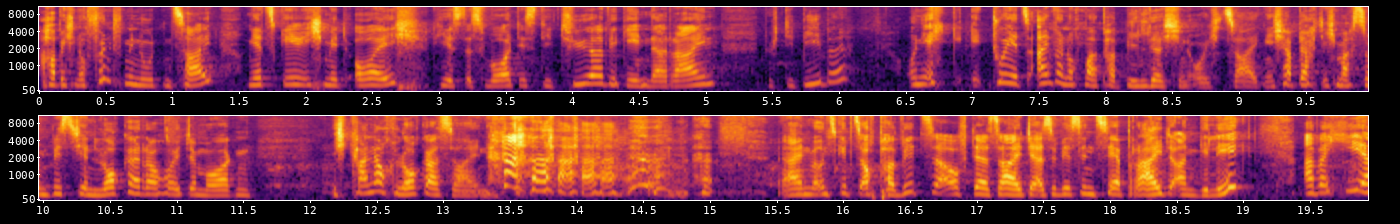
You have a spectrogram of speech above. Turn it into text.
habe ich noch fünf Minuten Zeit und jetzt gehe ich mit euch, hier ist das Wort, ist die Tür, wir gehen da rein durch die Bibel. Und ich tue jetzt einfach noch mal ein paar Bilderchen euch zeigen. Ich habe gedacht, ich mache so ein bisschen lockerer heute Morgen. Ich kann auch locker sein. Nein, bei uns gibt es auch ein paar Witze auf der Seite. Also wir sind sehr breit angelegt. Aber hier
